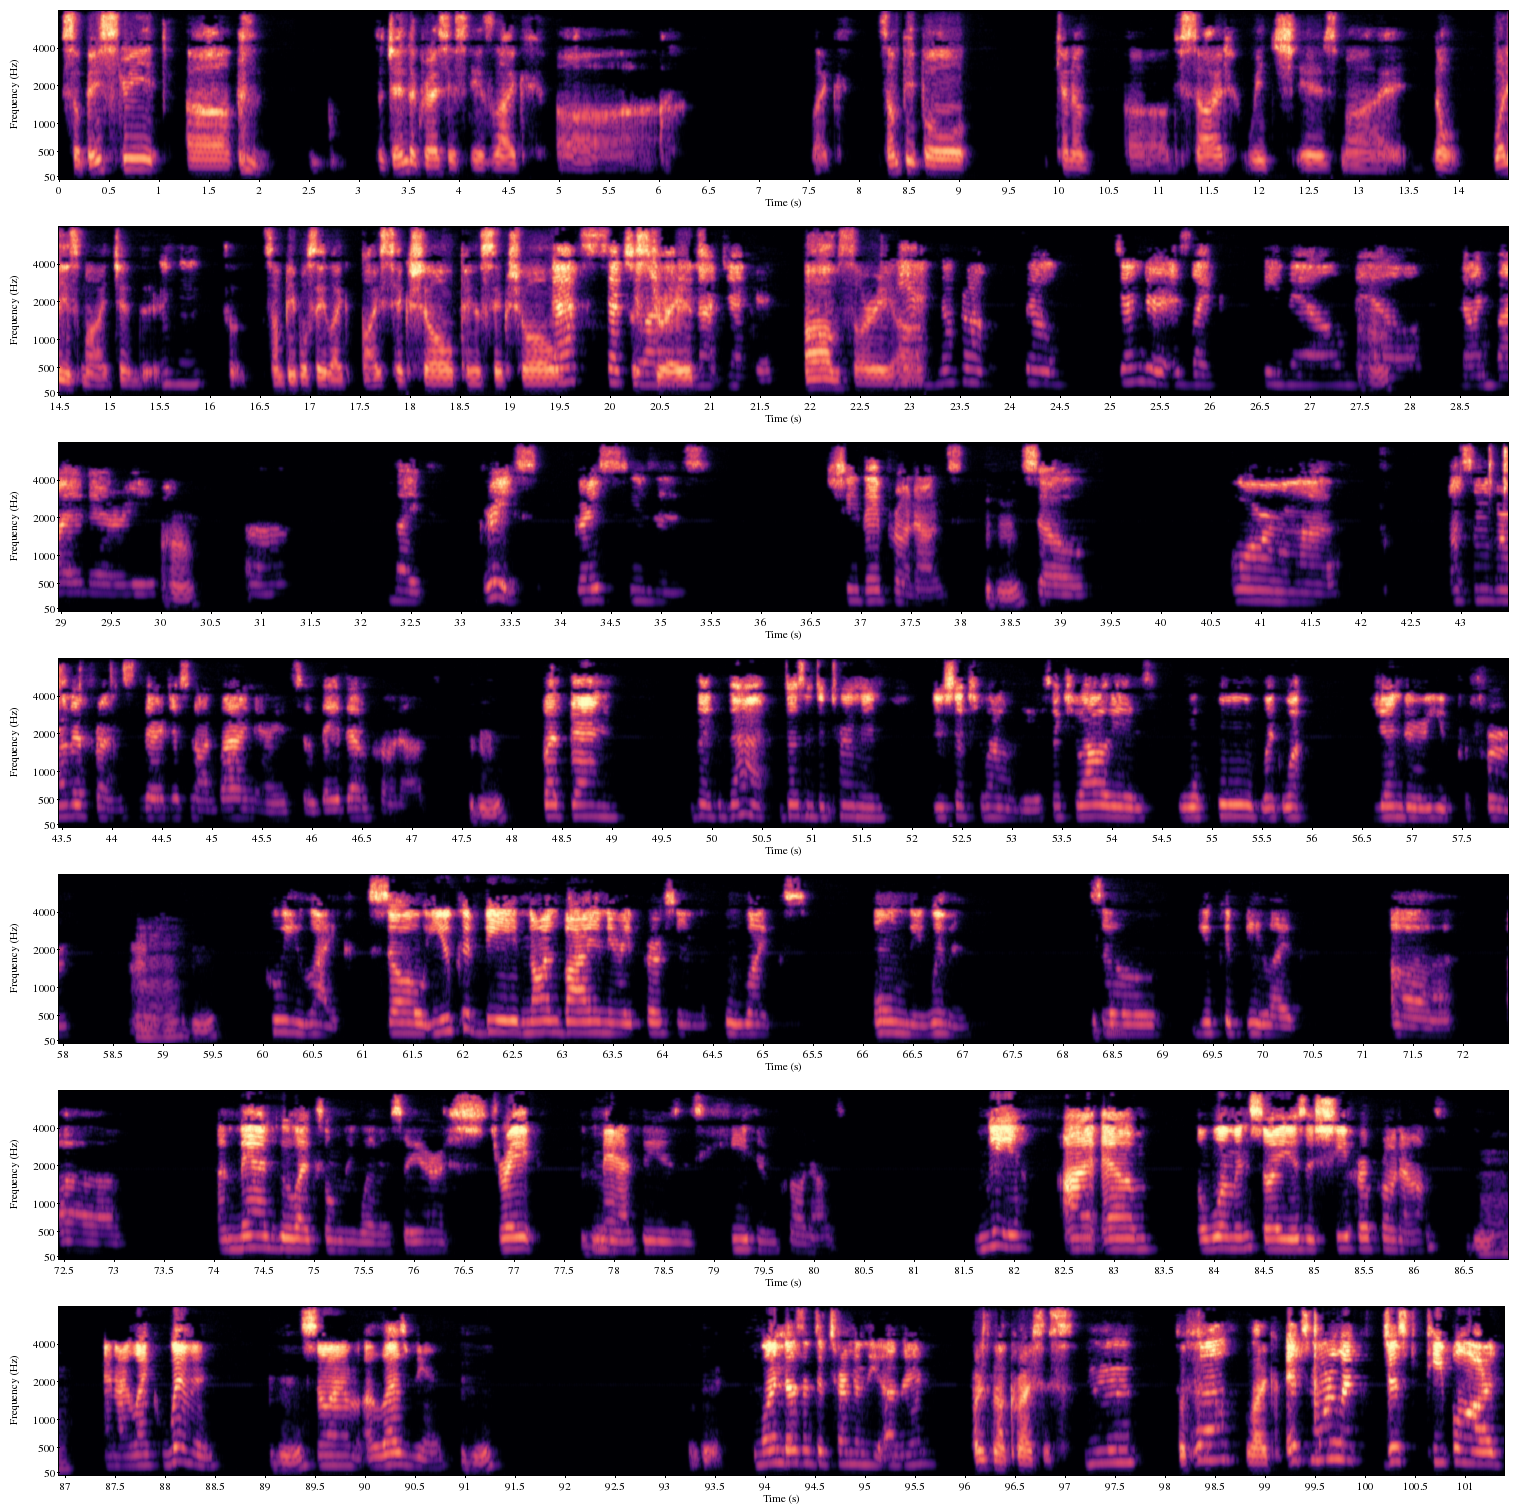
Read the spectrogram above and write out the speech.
So basically, uh, the gender crisis is like, uh, like some people cannot uh, decide which is my no, what is my gender. hmm So some people say like bisexual, pansexual. That's sexuality, straight. not gender. Oh, I'm sorry. Yeah, Uh, no problem. So, gender is like female, male, Uh-huh. non-binary. uh-huh. Uh, like Grace. Grace uses she/they pronouns. hmm So, or uh, uh, some of our other friends, they're just non-binary, so they/them pronouns. hmm But then, like that doesn't determine your sexuality. Your sexuality is who, like what gender you prefer, Mm-hmm. hmm who you like. So you could be non-binary person who likes only women. So you could be like, uh, uh, a man who likes only women. So you're a straight Mhm. man who uses he, him pronouns. Me, I am a woman, so I use a she, her pronouns. Mhm. Mhm. And I like women, Mhm. so I'm a lesbian. Mhm. Okay. One doesn't determine the other. Personal crisis. Mm, So, well, like, it's more like just people are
